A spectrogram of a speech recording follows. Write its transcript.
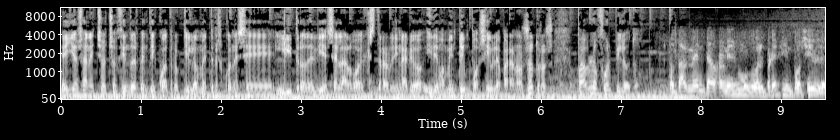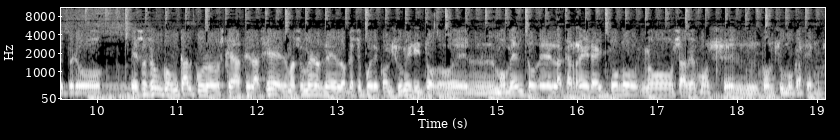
Ellos han hecho 824 kilómetros con ese litro de diésel, algo extraordinario y de momento imposible para nosotros. Pablo fue el piloto. Totalmente, ahora mismo con el precio imposible, pero esos son con cálculos que hace la Shell, más o menos de lo que se puede consumir y todo. En el momento de la carrera y todo, no sabemos el consumo que hacemos.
